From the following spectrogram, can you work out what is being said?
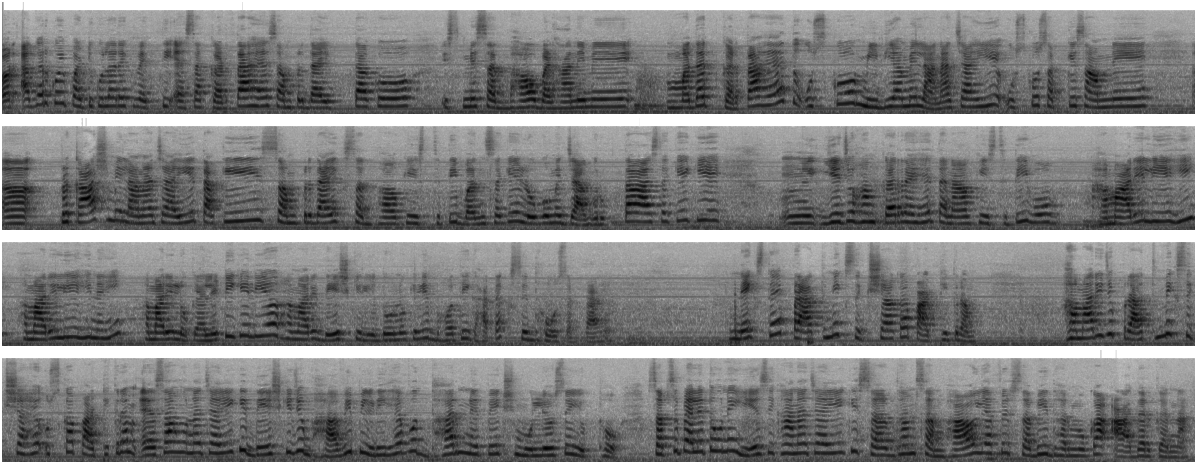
और अगर कोई पर्टिकुलर एक व्यक्ति ऐसा करता है, सांप्रदायिकता को इसमें सद्भाव बढ़ाने में मदद करता है तो उसको मीडिया में लाना चाहिए, उसको सबके सामने प्रकाश में लाना चाहिए ताकि सांप्रदायिक सद्भाव की स्थिति बन सके, लोगों में जागरूकता आ सके कि ये जो हम कर रहे हैं, तनाव की स्थिति, वो हमारे लिए ही, हमारे लिए ही नहीं, हमारी लोकेलिटी के लिए और हमारे देश के लिए, दोनों के लिए बहुत ही घातक सिद्ध हो सकता है। नेक्स्ट है, प्राथमिक शिक्षा का पाठ्यक्रम। हमारी जो प्राथमिक शिक्षा है, उसका पाठ्यक्रम ऐसा होना चाहिए कि देश की जो भावी पीढ़ी है, वो धर्म निरपेक्ष मूल्यों से युक्त हो। सबसे पहले तो उन्हें ये सिखाना चाहिए कि सर्वधर्म संभाव या फिर सभी धर्मों का आदर करना।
